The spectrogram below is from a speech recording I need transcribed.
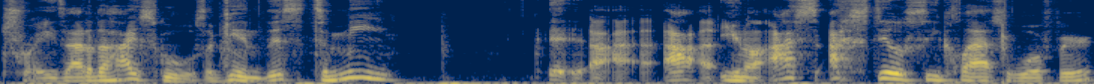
trades out of the high schools. Again, this to me I, I, you know, I, I still see class warfare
